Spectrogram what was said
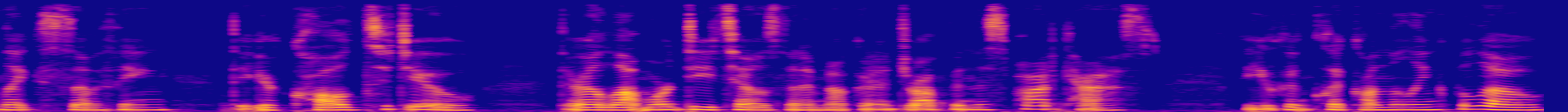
like something that you're called to do, there are a lot more details that I'm not going to drop in this podcast, but you can click on the link below.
